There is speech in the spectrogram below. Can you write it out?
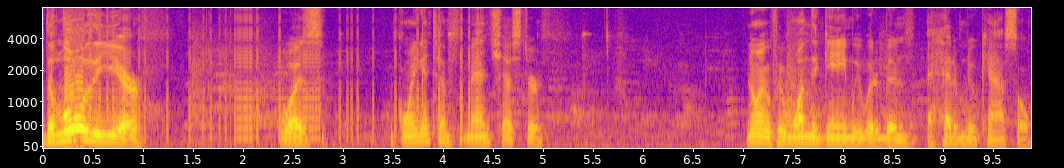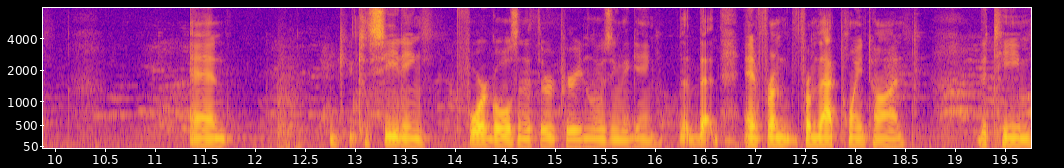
the low of the year was going into Manchester, knowing if we won the game, we would have been ahead of Newcastle, and conceding four goals in the third period and losing the game. That, and from from that point on, the team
